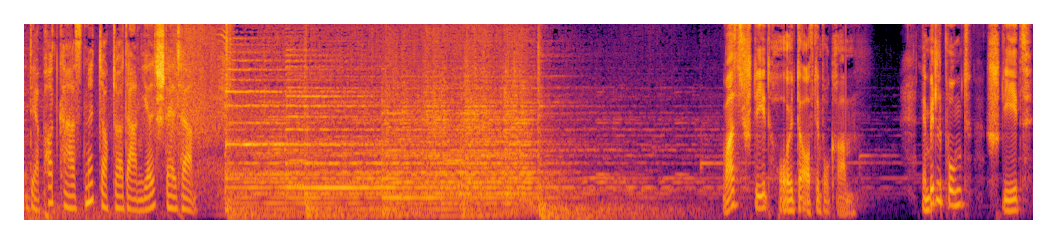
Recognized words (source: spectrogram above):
der Podcast mit Dr. Daniel Stelter. Was steht heute auf dem Programm? Im Mittelpunkt steht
